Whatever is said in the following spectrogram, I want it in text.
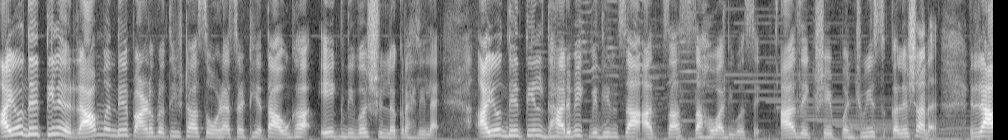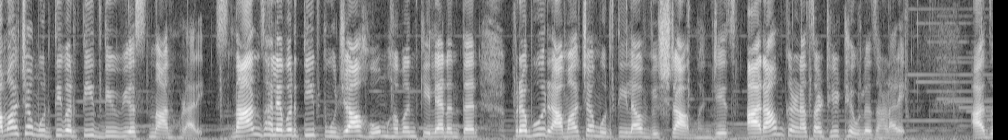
अयोध्येतील राम मंदिर प्राणप्रतिष्ठा सोहळ्यासाठी आता अवघा एक दिवस शिल्लक राहिलेला आहे. अयोध्येतील धार्मिक विधींचा आजचा सहावा दिवस आहे. आज एकशे पंचवीस कलशानं रामाच्या मूर्तीवरती दिव्य स्नान होणार आहे. स्नान झाल्यावरती पूजा होम हवन केल्यानंतर प्रभू रामाच्या मूर्तीला विश्राम म्हणजेच आराम करण्यासाठी ठेवलं जाणार आहे. आज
